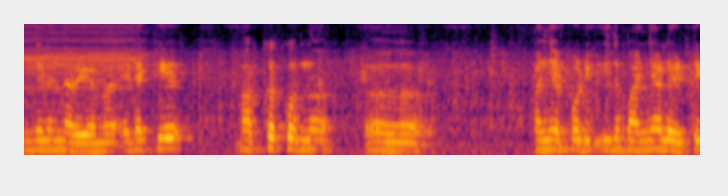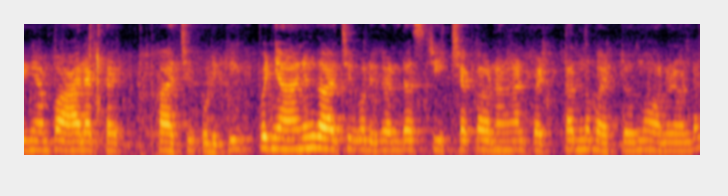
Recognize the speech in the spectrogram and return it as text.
എന്തിനെന്നറിയാമോ ഇടയ്ക്ക് മക്കൾക്കൊന്ന് മഞ്ഞപ്പൊടി ഇത് മഞ്ഞളിട്ട് ഞാൻ പാലൊക്കെ കാച്ചി കുടിക്കും. ഇപ്പം ഞാനും കാച്ചി കുടിക്കേണ്ട സ്റ്റിച്ചൊക്കെ ഉണങ്ങാൻ പെട്ടെന്ന് പറ്റുമെന്ന് പറഞ്ഞുകൊണ്ട്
